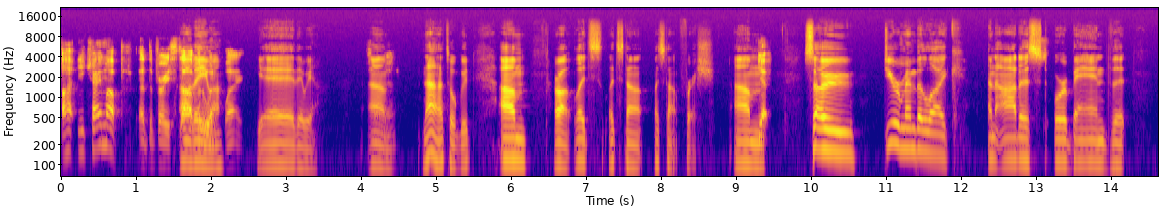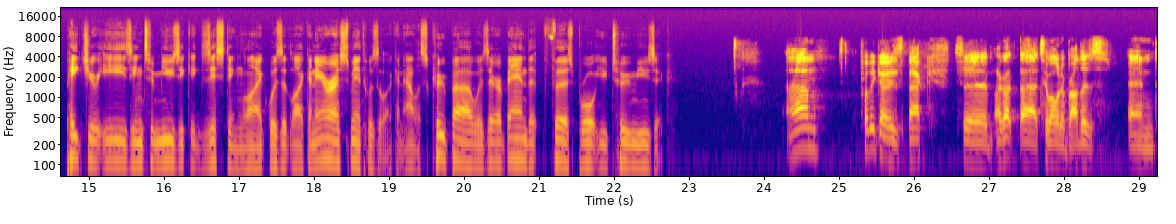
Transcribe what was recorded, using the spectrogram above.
uh, you came up at the very start. Oh, there you are. Away. Yeah, there we are. Um, no, that's all good. Um, all right, let's let's start let's start fresh. Um, Yep. So, do you remember like an artist or a band that piqued your ears into music existing? Like, was it like an Aerosmith? Was it like an Alice Cooper? Was there a band that first brought you to music? Um, probably goes back to I got uh, two older brothers, and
